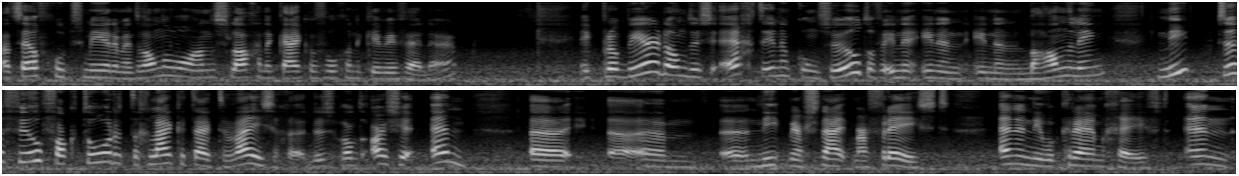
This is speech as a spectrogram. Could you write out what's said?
Gaat zelf goed smeren met wandelwol aan de slag. En dan kijken we volgende keer weer verder. Ik probeer dan dus echt in een consult of in een, in een, in een behandeling niet te veel factoren tegelijkertijd te wijzigen. Dus, want als je en uh, uh, uh, niet meer snijdt, maar vreest. En een nieuwe crème geeft. En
